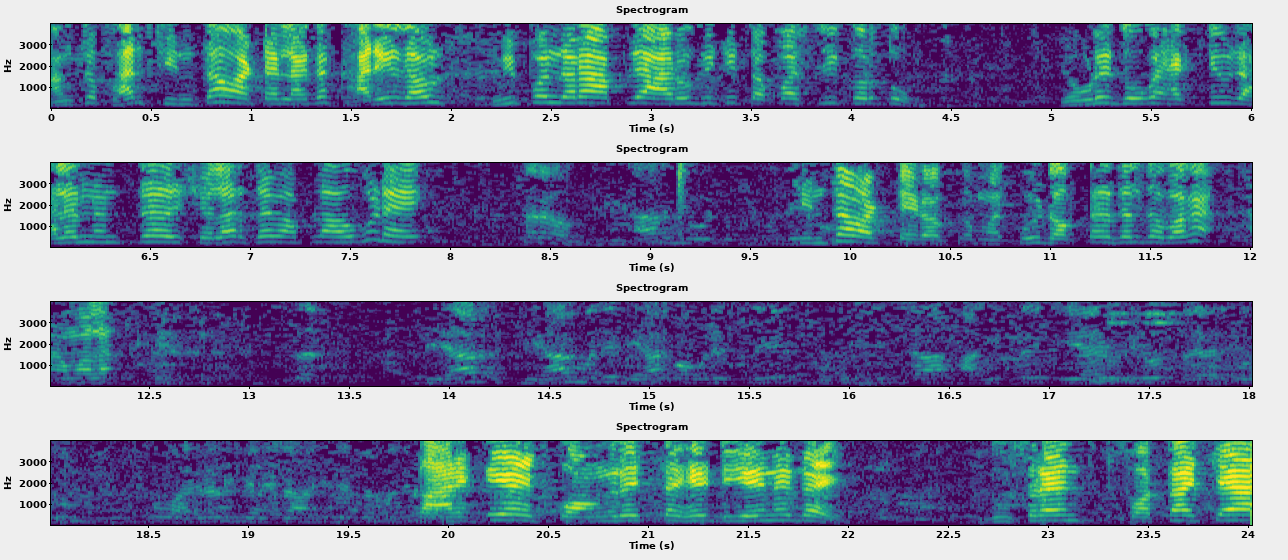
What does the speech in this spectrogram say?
आमचं फार चिंता वाटायला लागतं. खाली जाऊन मी पण जरा आपल्या आरोग्याची तपासणी करतो. एवढे दोघं ऍक्टिव्ह झाल्यानंतर शेलार साहेब आपला अवघड आहे. चिंता वाटते डॉक्टर कोणी डॉक्टर असेल तर बघा आम्हाला. बिहार बिहारमध्ये बिहार काँग्रेसने मोदीजींच्या आईचा एक एआय व्हिडिओ तयार करून तो व्हायरल केलेला आहे. ज्याच्यामध्ये कार्टे आहेत. काँग्रेसचं हे डीएनएच आहे. दुसऱ्या स्वतःच्या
